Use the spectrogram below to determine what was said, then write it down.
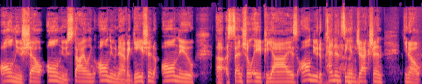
all new shell, all new styling, all new navigation, all new uh, essential APIs, all new dependency injection. You know,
